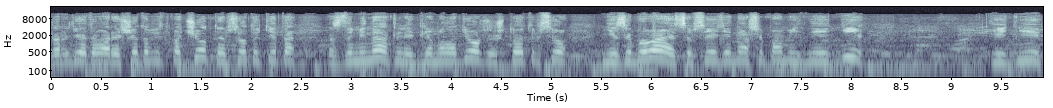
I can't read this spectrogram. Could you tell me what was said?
Дорогие товарищи, это ведь почетно, все-таки это знаменательно для молодежи, что это все не забывается, все эти наши памятные дни и дни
